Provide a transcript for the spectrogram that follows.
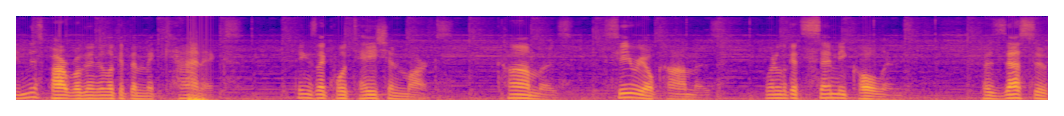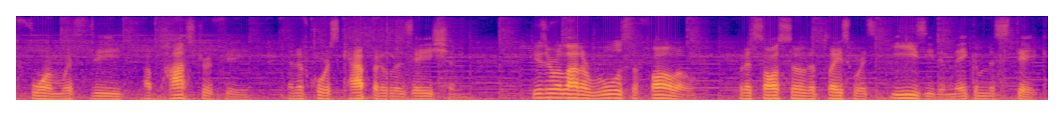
In this part, we're going to look at the mechanics. Things like quotation marks, commas, serial commas. We're going to look at semicolons, possessive form with the apostrophe, and of course capitalization. These are a lot of rules to follow, but it's also the place where it's easy to make a mistake.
